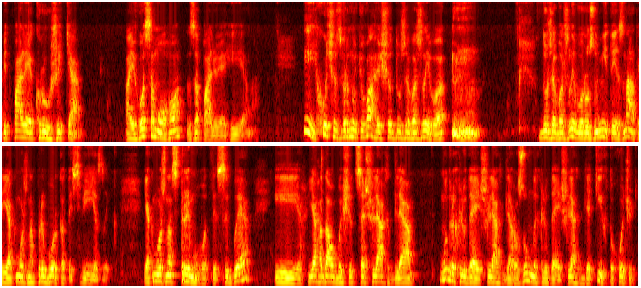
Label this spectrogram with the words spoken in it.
підпалює круг життя, а його самого запалює гієна. І хочу звернути увагу, що дуже важливо, дуже важливо розуміти і знати, як можна приборкати свій язик, як можна стримувати себе. І я гадав би, що це шлях для мудрих людей, шлях для розумних людей, шлях для тих, хто хочуть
